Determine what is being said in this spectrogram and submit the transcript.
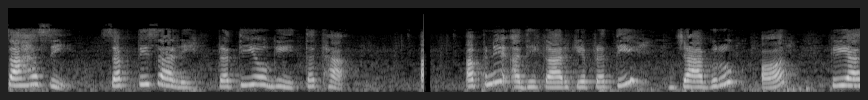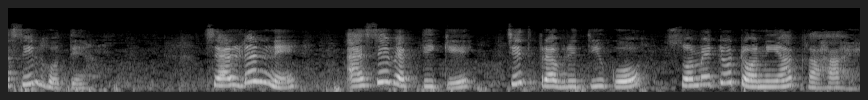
साहसी शक्तिशाली, प्रतियोगी तथा अपने अधिकार के प्रति जागरूक और क्रियाशील होते हैं। सेल्डन ने ऐसे व्यक्ति के चित्त प्रवृत्ति को सोमेटोटोनिया कहा है।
